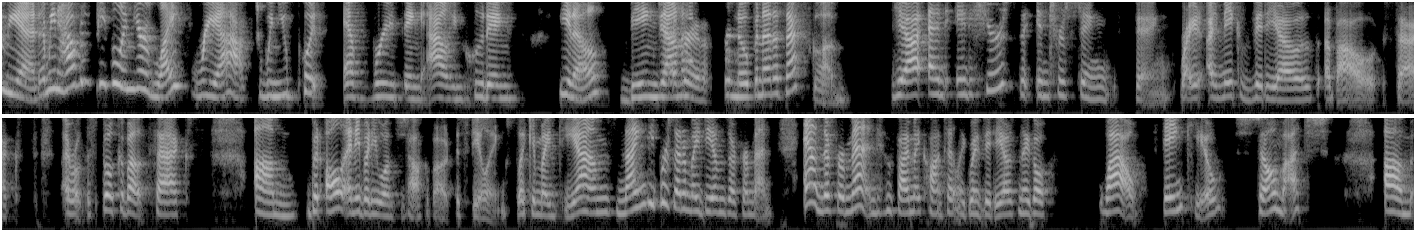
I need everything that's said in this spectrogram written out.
in the end. I mean, how did people in your life react when you put everything out, including, you know, being down and open at a sex club? Yeah, and and here's the interesting thing, right? I make videos about sex. I wrote this book about sex. Um, but all anybody wants to talk about is feelings. Like in my DMs, 90% of my DMs are for men. And they're for men who find my content, like my videos, and they go, Wow, thank you so much. Um,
